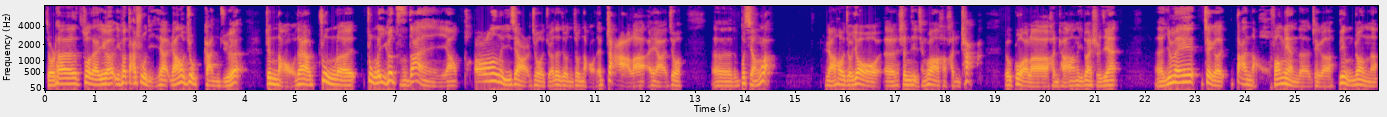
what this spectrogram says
就是他坐在一个一棵大树底下，然后就感觉。这脑袋啊中了中了一颗子弹一样，砰一下就觉得就就脑袋炸了，哎呀，就，呃，不行了，然后就又呃身体情况很很差，又过了很长一段时间，呃，因为这个大脑方面的这个病症呢，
